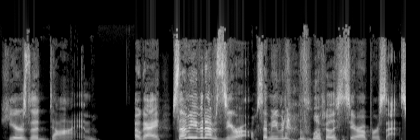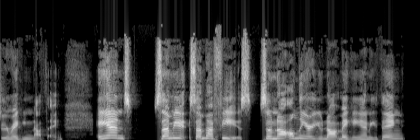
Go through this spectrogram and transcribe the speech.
Here's a dime. Okay. Some even have zero. Some even have literally 0%. So you're making nothing. And some some have fees. So not only are you not making anything,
